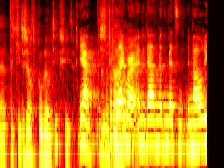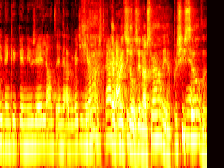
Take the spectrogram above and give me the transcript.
Uh, dat je dezelfde problematiek ziet. Ja, dus het is vergelijkbaar inderdaad met, met de Maori, denk ik, in Nieuw-Zeeland en de Aboriginals ja, in Australië. Aboriginals in Australië, precies ja. hetzelfde.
